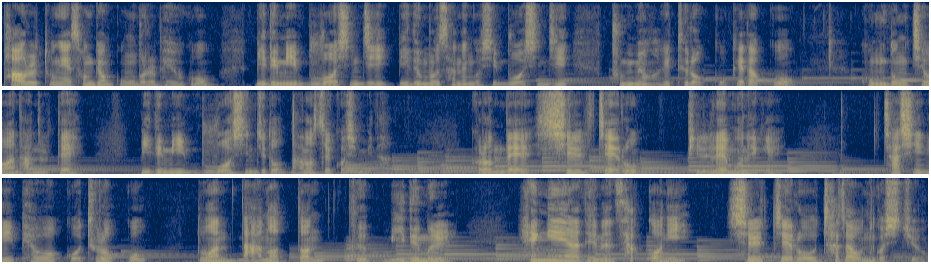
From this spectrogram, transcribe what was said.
바울을 통해 성경 공부를 배우고 믿음이 무엇인지 믿음으로 사는 것이 무엇인지 분명하게 들었고 깨닫고 공동체와 나눌 때 믿음이 무엇인지도 나눴을 것입니다. 그런데 실제로 빌레몬에게 자신이 배웠고 들었고 또한 나눴던 그 믿음을 행해야 되는 사건이 실제로 찾아온 것이지요.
